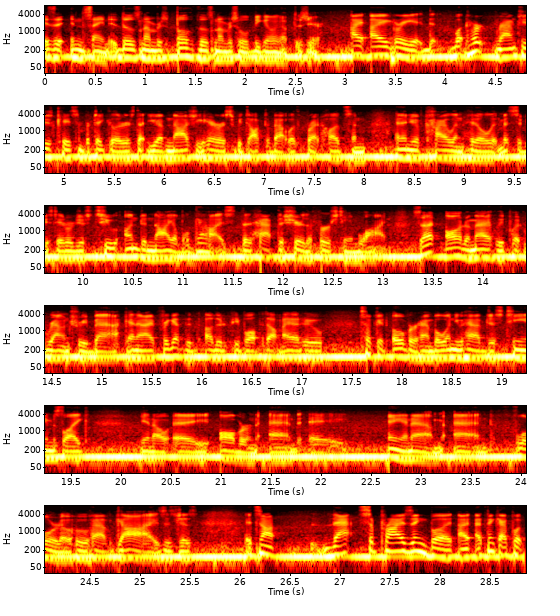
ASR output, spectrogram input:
is it insane. Those numbers, both of those numbers, will be going up this year. I, I agree. What hurt Rountree's case in particular is that you have Najee Harris, we talked about with Brett Hudson, and then you have Kylan Hill at Mississippi State, who are just two undeniable guys that have to share the first team line. So that automatically put Rountree back. And I forget the other people off the top of my head who took it over him. But when you have just teams like, you know, a Auburn and a A&M and Florida who have guys, it's just, it's not that surprising. But I, I think I put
